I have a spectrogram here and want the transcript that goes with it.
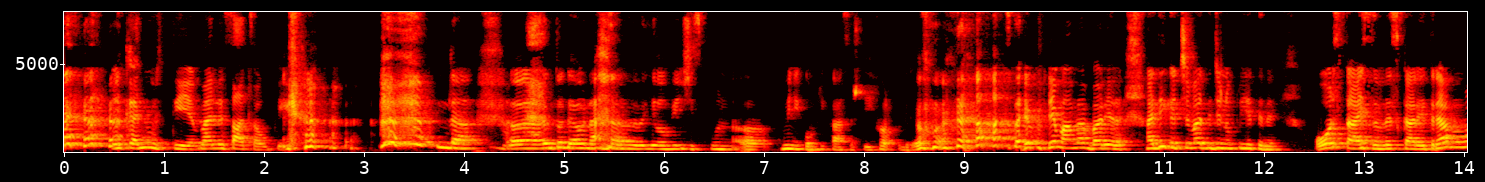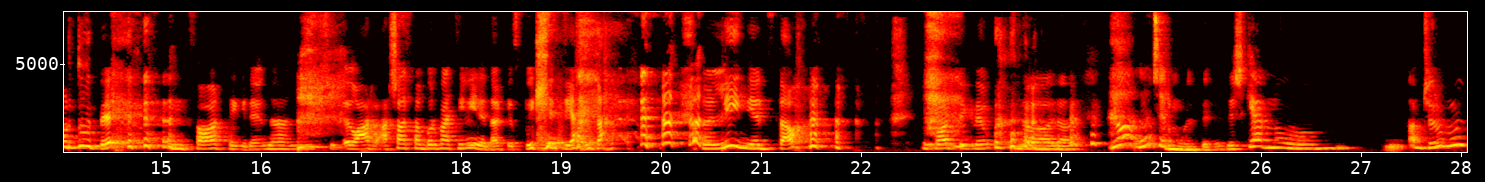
încă nu știe, mai lăsați un pic. da. Uh, întotdeauna eu vin și spun, uh, cu mine e complicat să știi, foarte greu. Asta e prima mea barieră. Adică ceva de genul, prietene, ori stai să vezi care e treaba, ori du-te. foarte greu, da. Așa stau bărbații mine, dacă spui chestia asta. În linie îți stau. E foarte greu. Da, da. Nu, nu cer multe. Deci chiar nu... Am cerut mult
